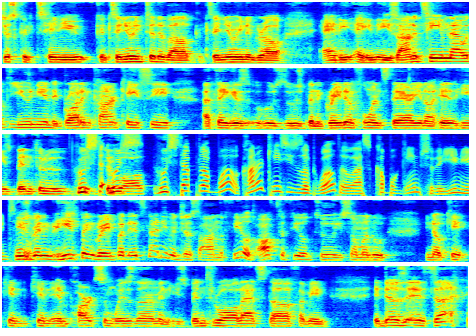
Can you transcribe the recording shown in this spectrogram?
just continue continuing to develop, continuing to grow. And he he's on a team now with the Union. They brought in Connor Casey, I think is who's who's been a great influence there. You know, he, has been through who's, through all. Who stepped up well. Connor Casey's looked well for the last couple games for the Union too. He's been he's been great, but it's not even just on the field, off the field too. He's someone who you know can can can impart some wisdom, and he's been through all that stuff. I mean it does. It's not.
